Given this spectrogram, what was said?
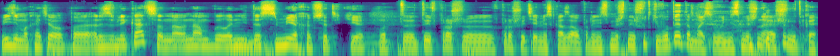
видимо хотела поразвлекаться, но нам было не до смеха все-таки. Вот э, ты в прошлую, в прошлой теме сказал про несмешные шутки. Вот это, мать его, не смешная шутка.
